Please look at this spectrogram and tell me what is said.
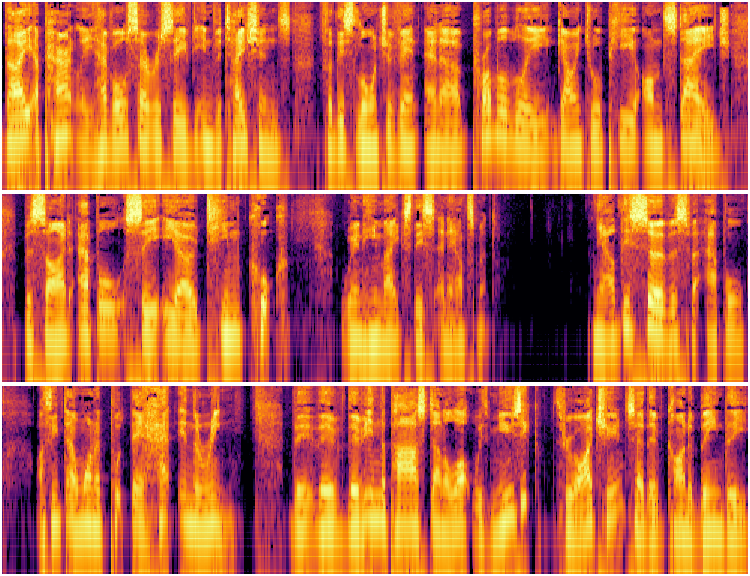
they apparently have also received invitations for this launch event and are probably going to appear on stage beside Apple CEO Tim Cook when he makes this announcement. Now, this service for Apple, I think they want to put their hat in the ring. They, they've they've in the past done a lot with music through iTunes, so they've kind of been the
